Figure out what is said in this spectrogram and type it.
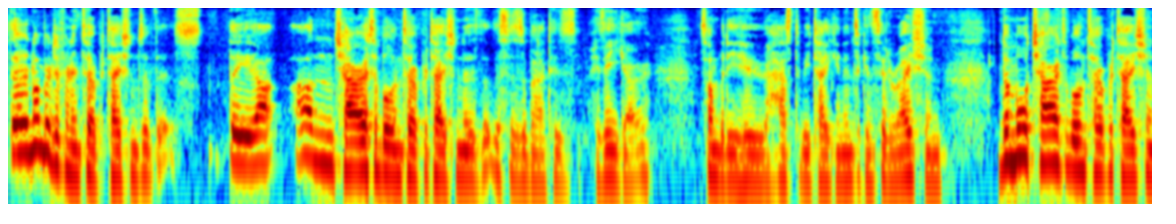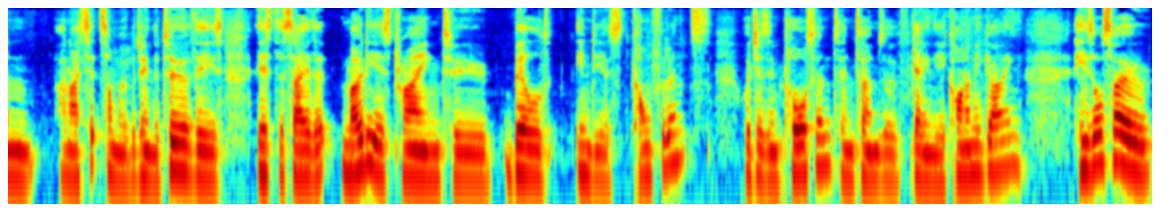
There are a number of different interpretations of this. The uh, uncharitable interpretation is that this is about his, his ego, somebody who has to be taken into consideration. The more charitable interpretation, and I sit somewhere between the two of these, is to say that Modi is trying to build India's confidence, which is important in terms of getting the economy going. He's also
